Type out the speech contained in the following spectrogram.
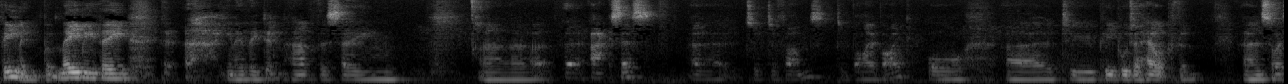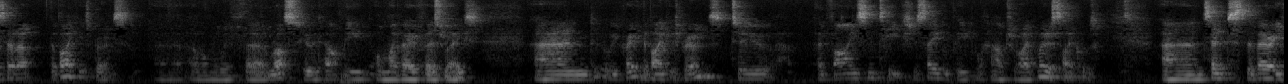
feeling, but maybe they, you know, they didn't have the same uh, access uh, to, to, funds to buy a bike or uh, to people to help them. And so I set up the bike experience uh, along with uh, Russ, who had helped me on my very first race. And we created the bike experience to advise and teach disabled people how to ride motorcycles. And since the very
